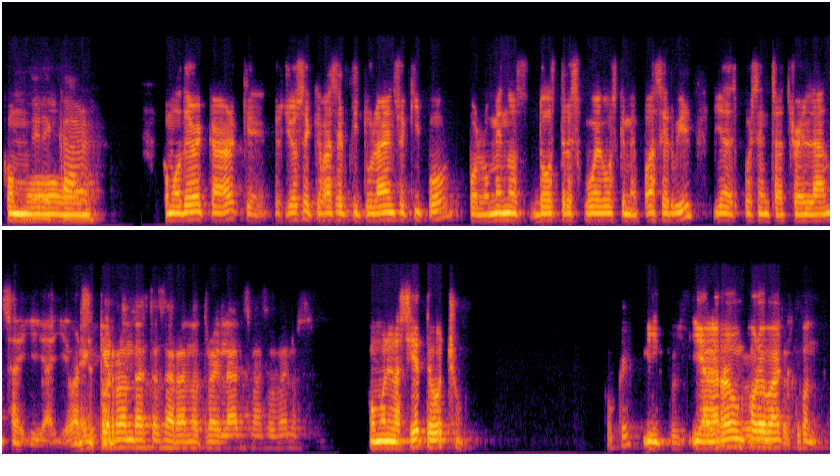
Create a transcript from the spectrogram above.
como como Derek Carr, que pues, yo sé que va a ser titular en su equipo, por lo menos dos, tres juegos que me pueda servir, y ya después entra Trey Lance y a llevarse ¿En qué ronda estás agarrando Trey Lance, más o menos? Como en las 7, 8. Ok. Y, pues, y agarrar un coreback con,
